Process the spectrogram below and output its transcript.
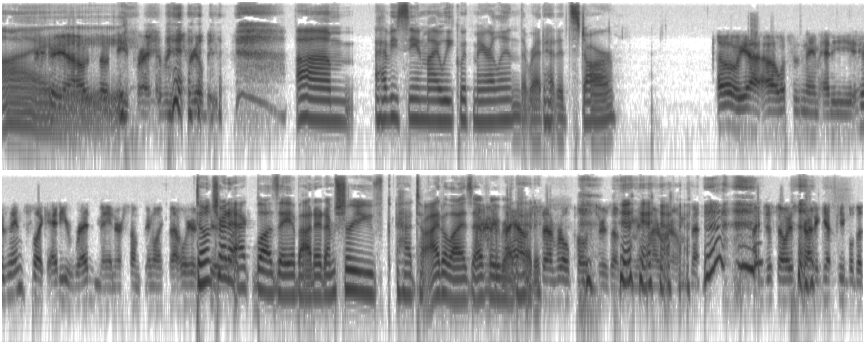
I yeah, I was so deep, right? I reached real deep. Um have you seen my week with Marilyn, the redheaded star? Oh yeah, uh, what's his name? Eddie. His name's like Eddie Redmayne or something like that. Weird. Don't too. try to Like, act blasé about it. I'm sure you've had to idolize every I have several posters of him in my room. I just always try to get people to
